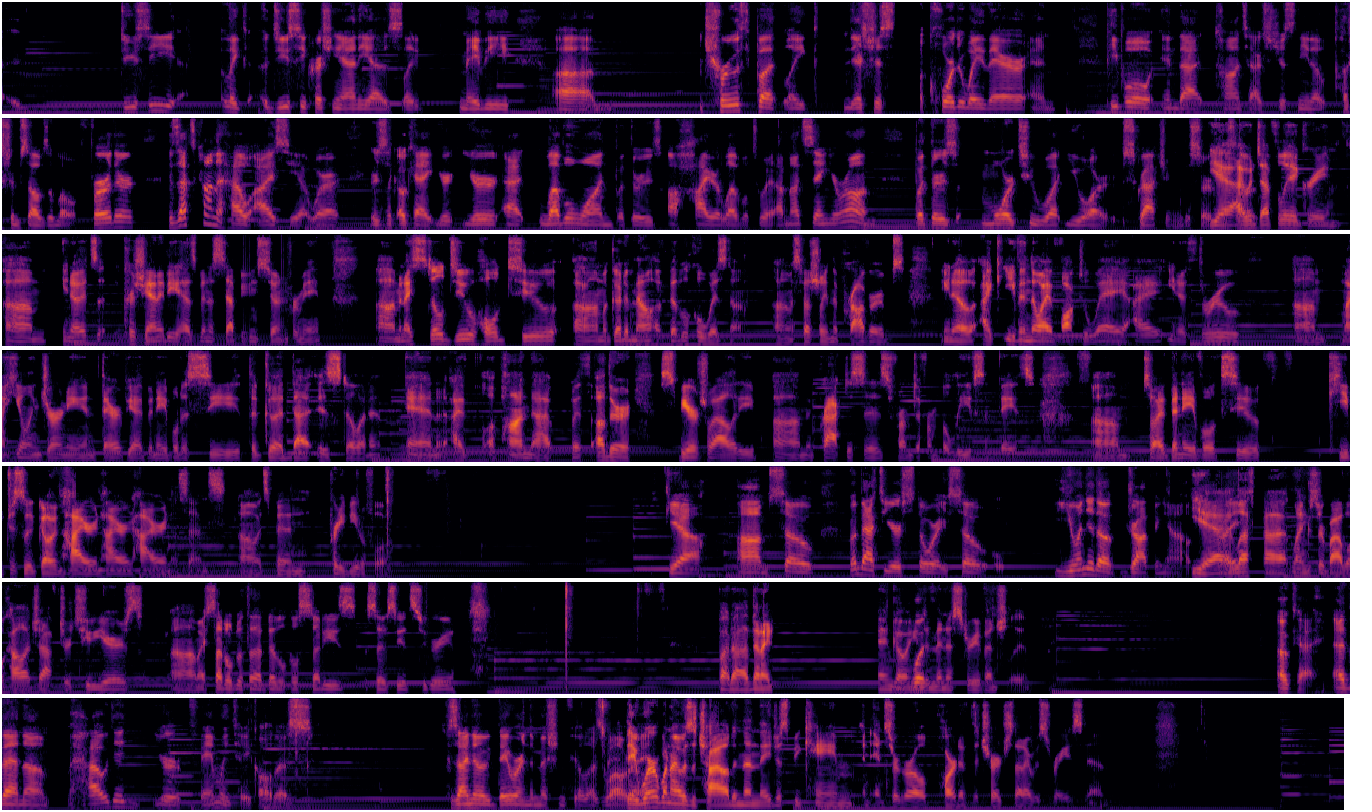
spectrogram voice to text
do you see like do you see christianity as like maybe um truth but like it's just a quarter way there and people in that context just need to push themselves a little further because that's kind of how I see it. Where just like, okay, you're you're at level one, but there's a higher level to it. I'm not saying you're wrong, but there's more to what you are scratching the surface. Yeah, of. I would definitely agree. Um, you know, it's Christianity has been a stepping stone for me. Um, and I still do hold to um, a good amount of biblical wisdom, um, especially in the Proverbs. You know, I, even though I've walked away, I, you know, through um, my healing journey and therapy, I've been able to see the good that is still in it. And I've, upon that, with other spirituality um, and practices from different beliefs and faiths. Um, so I've been able to keep just going higher and higher and higher in a sense. Uh, it's been pretty beautiful. Yeah. Um, so going back to your story, so you ended up dropping out. Yeah, right? I left uh, Lancaster Bible College after two years. Um, I settled with a biblical studies associate's degree, but uh, then I and going what? into ministry eventually. Okay, and then um, how did your family take all this? Because I know they were in the mission field as well. They right? were when I was a child, and then they just became an integral part of the church that I was raised in.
